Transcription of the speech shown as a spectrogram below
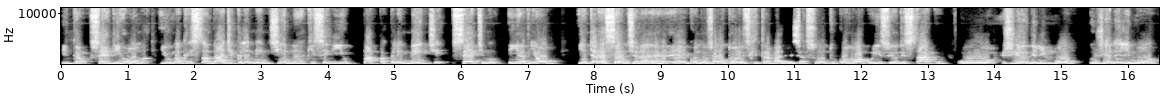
então, sede em Roma, e uma cristandade clementina que seguia o Papa Clemente VII em Avignon. Interessante, né? É, como os autores que trabalham nesse assunto colocam isso, eu destaco o Jean de Limot. O Jean de Limot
